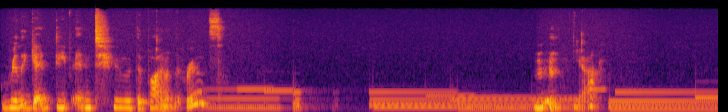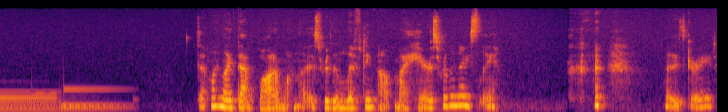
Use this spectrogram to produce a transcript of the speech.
Really get deep into the bottom of the roots. Mmm, yeah. Definitely like that bottom one that is really lifting up my hairs really nicely. that is great.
